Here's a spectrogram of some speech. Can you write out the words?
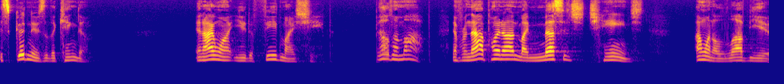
It's good news of the kingdom. And I want you to feed my sheep, build them up. And from that point on, my message changed. I want to love you.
